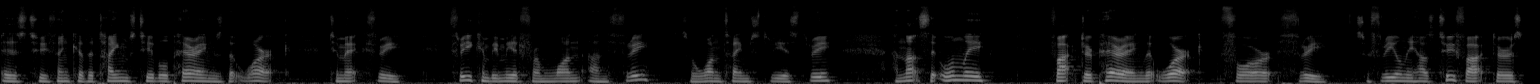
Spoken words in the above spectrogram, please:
is to think of the times table pairings that work to make 3. 3 can be made from 1 and 3, so 1 times 3 is 3, and that's the only factor pairing that work for 3. So 3 only has two factors,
